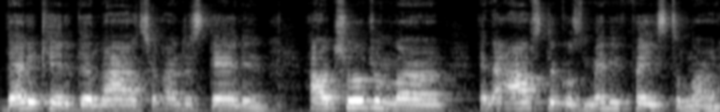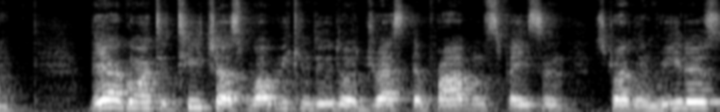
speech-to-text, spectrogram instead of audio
dedicated their lives to understanding how children learn and the obstacles many face to learning. They are going to teach us what we can do to address the problems facing struggling readers,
